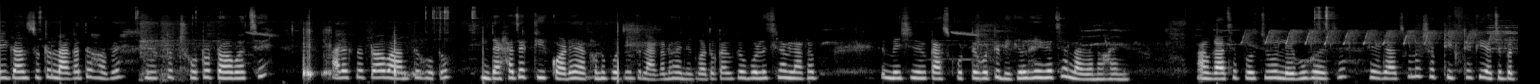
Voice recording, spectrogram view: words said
এই গাছ দুটো লাগাতে হবে। একটা ছোট টব আছে আর একটা টব আনতে হতো। দেখা যাক কী করে এখনও পর্যন্ত লাগানো হয়নি। গতকালকেও বলেছিলাম লাগাবো। মেশিনের কাজ করতে করতে বিকেল হয়ে গেছে, লাগানো হয়নি। আর গাছে প্রচুর লেবু হয়েছে। এই গাছগুলো সব ঠিকঠাকই আছে বাট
